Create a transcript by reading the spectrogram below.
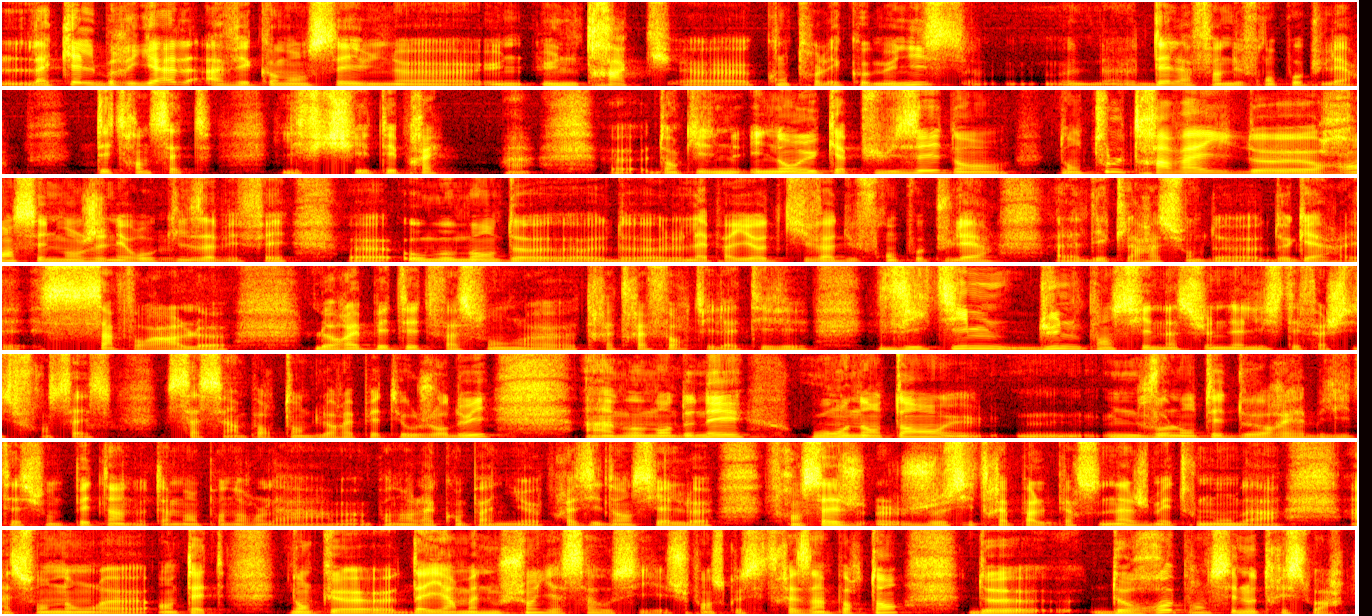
laquelle brigade avait commencé une, une, une traque contre les communistes dès la fin du Front populaire, dès 37. Les fichiers étaient prêts. Euh, donc ils, n'ont eu qu'à puiser dans, dans, tout le travail de renseignements généraux qu'ils mmh. avaient fait euh, au moment de, la période qui va du Front populaire à la déclaration de, guerre. Et ça, il faudra le, le, répéter de façon euh, très très forte. Il a été victime d'une pensée nationaliste et fasciste française. Ça, c'est important de le répéter aujourd'hui, à un moment donné où on entend une volonté de réhabilitation de Pétain, notamment pendant la, pendant la campagne présidentielle française. Je ne citerai pas le personnage, mais tout le monde a, son nom euh, en tête. Donc, euh, derrière Manouchian, il y a ça aussi. Je pense que c'est très important de, repenser notre histoire.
